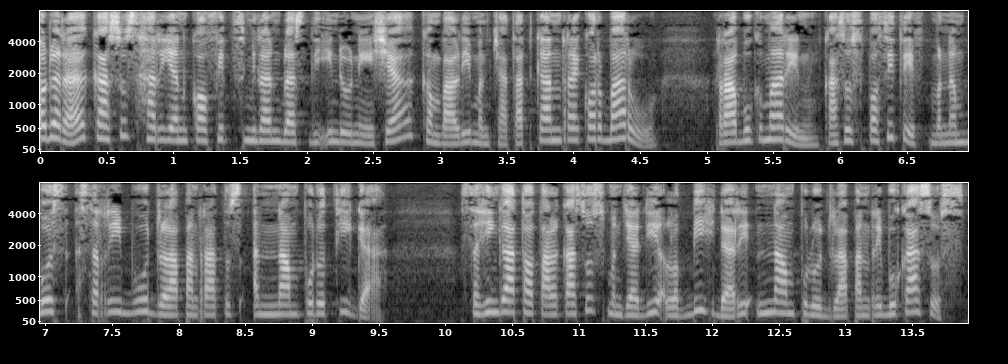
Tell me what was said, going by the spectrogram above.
Saudara, kasus harian COVID-19 di Indonesia kembali mencatatkan rekor baru. Rabu kemarin, kasus positif menembus 1.863, sehingga total kasus menjadi lebih dari 68 ribu kasus.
